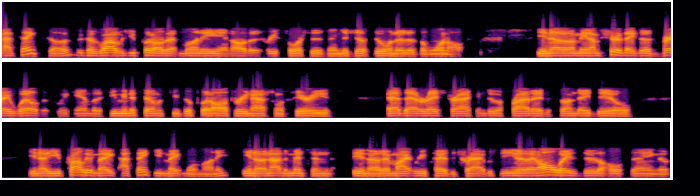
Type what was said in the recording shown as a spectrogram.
I think so because why would you put all that money and all those resources into just doing it as a one-off? You know, I mean, I'm sure they did very well this weekend, but if you mean to tell me you could put all three national series at that racetrack and do a Friday to Sunday deal, you know, you probably make. I think you'd make more money. You know, not to mention, you know, they might repay the track, but you know, they always do the whole thing of,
